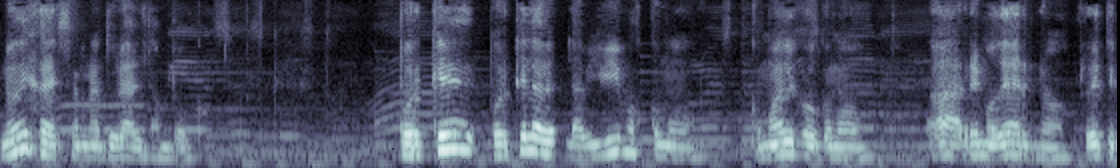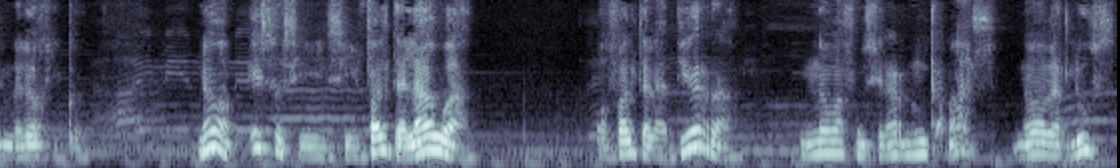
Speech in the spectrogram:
No deja de ser natural tampoco. ¿Por qué, por qué la, vivimos como, como algo como, ah, re moderno, re tecnológico? No, eso si, si falta el agua o falta la tierra, no va a funcionar nunca más. No va a haber luz,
